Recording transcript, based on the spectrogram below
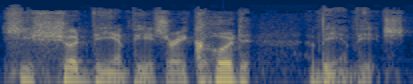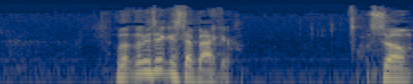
he should be impeached or he could be impeached. Let, let me take a step back here. So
